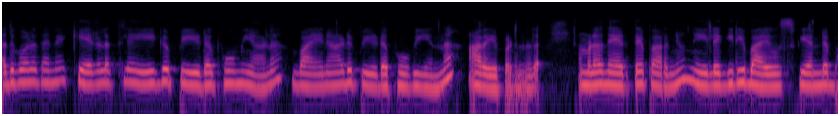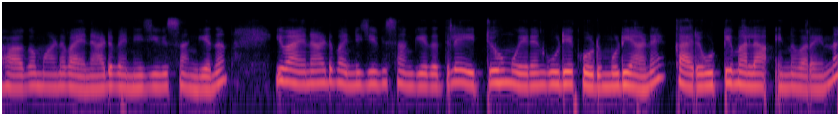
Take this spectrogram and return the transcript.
അതുപോലെ തന്നെ കേരളത്തിലെ ഏക പീഠഭൂമിയാണ് വയനാട് പീഠഭൂമി എന്ന് അറിയപ്പെടുന്നത്. നമ്മൾ നേരത്തെ പറഞ്ഞു നീലഗിരി ബയോസ്ഫിയറിന്റെ ഭാഗമാണ് വയനാട് വന്യജീവി സങ്കേതം. ഈ വയനാട് വന്യജീവി സങ്കേതത്തിലെ ഏറ്റവും ഉയരം കൂടിയ കൊടുമുടിയാണ് കരോട്ടിമല എന്ന് പറയുന്ന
